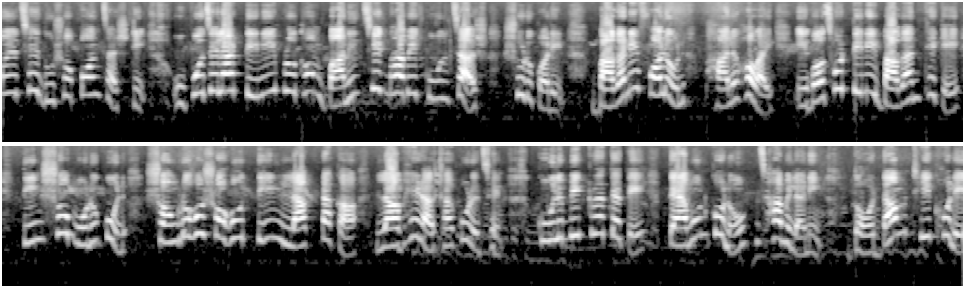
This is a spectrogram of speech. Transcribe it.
রয়েছে দুশো পঞ্চাশটি। উপজেলার তিনিই প্রথম বাণিজ্যিকভাবে কুল চাষ শুরু করেন। বাগানে ফলন ভালো হওয়ায় এবছর তিনি বাগান থেকে তিনশো মনুকুল সংগ্রহ সহ তিন লাখ টাকা লাভের আশা করেছেন। কুল বিক্রেতাতে তেমন কোনো ঝামেলা নেই। দরদাম ঠিক হলে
